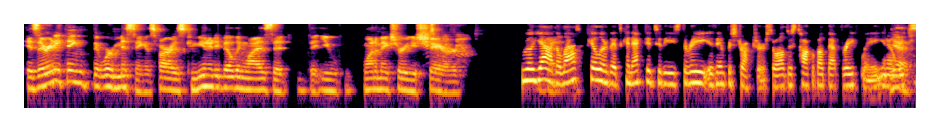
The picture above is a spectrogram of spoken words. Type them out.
is there anything that we're missing as far as community building wise that that you want to make sure you share? Well, yeah, yeah, the last pillar that's connected to these three is infrastructure. So I'll just talk about that briefly. You know, yes.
